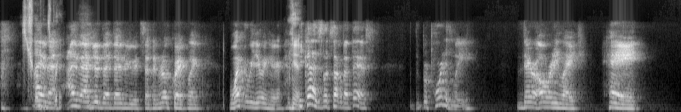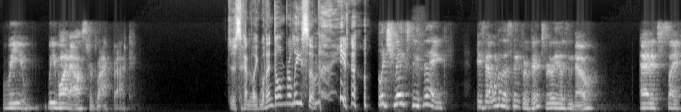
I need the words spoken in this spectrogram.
I, ima- bread. I imagine that WWE would step in real quick, like, what are we doing here? Yeah. Because let's talk about this. Reportedly, they're already like, hey, we we want Aleister Black back. Just kind of like, well, then don't release him. you know? Which makes me think, is that one of those things where Vince really doesn't know? And it's just like,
